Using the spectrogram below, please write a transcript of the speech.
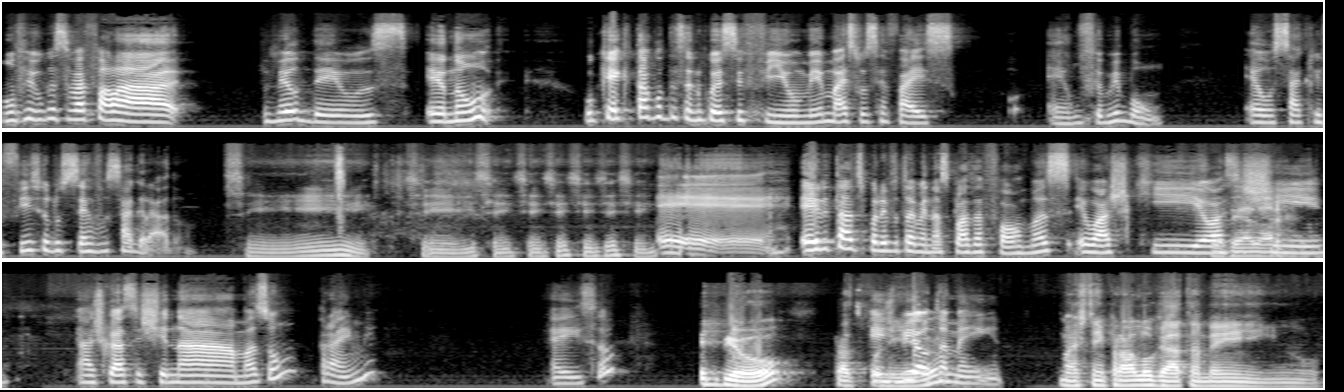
um filme que você vai falar, meu Deus, eu não... O que é que tá acontecendo com esse filme? Mas você faz... É um filme bom é o sacrifício do servo sagrado. Sim, sim, sim, sim, sim, sim, sim, sim. É, ele tá disponível também nas plataformas. Eu acho que eu assisti. Acho que eu assisti na Amazon Prime. É isso? HBO tá disponível. HBO também. Mas tem para alugar também no,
